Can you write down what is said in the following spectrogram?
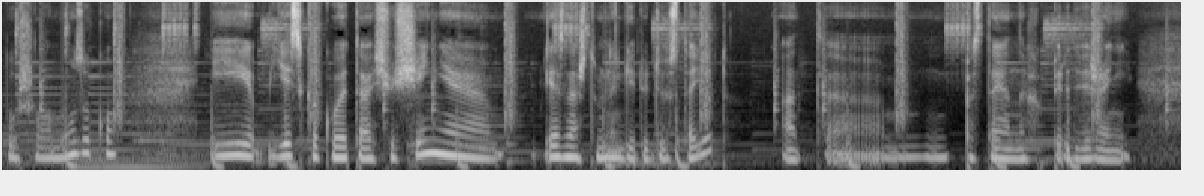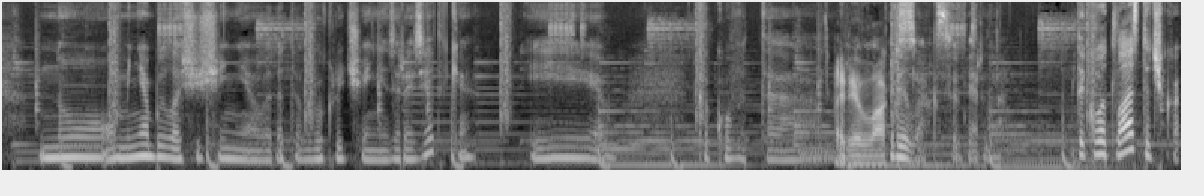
слушала музыку. И есть какое-то ощущение, я знаю, что многие люди устают от э, постоянных передвижений, но у меня было ощущение вот этого выключения из розетки и какого-то Релакса. релакса, верно. Так вот, «Ласточка»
